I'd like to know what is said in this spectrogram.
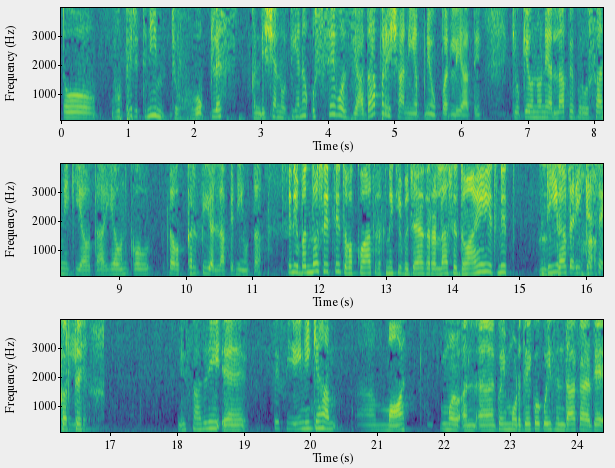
تو وہ پھر اتنی جو ہوپ لیس کنڈیشن ہوتی ہے نا اس سے وہ زیادہ پریشانی اپنے اوپر لے آتے ہیں کیونکہ انہوں نے اللہ پہ بھروسہ نہیں کیا ہوتا یا ان کو توکل بھی اللہ پہ نہیں ہوتا یعنی بندوں سے اتنی توقعات رکھنے کی بجائے اگر اللہ سے دعائیں اتنی ڈیپ طریقے سے کرتے۔ جی سازری صرف یہی نہیں کہ ہم موت کوئی مردے کو کوئی زندہ کر دے۔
